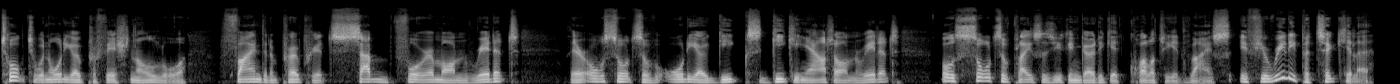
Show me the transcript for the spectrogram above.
talk to an audio professional or find an appropriate sub forum on Reddit. There are all sorts of audio geeks geeking out on Reddit, all sorts of places you can go to get quality advice. If you're really particular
